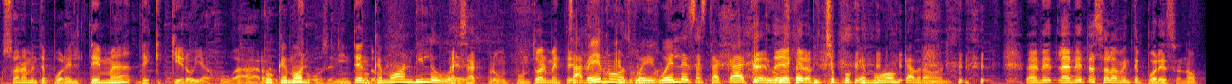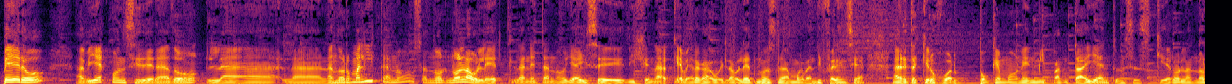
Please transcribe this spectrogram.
solamente por el tema de que quiero ya jugar Pokémon. juegos de Nintendo. Pokémon, dilo, güey. Exacto, pero puntualmente. Sabemos, güey, hueles hasta acá que te gusta quiero- el pinche Pokémon, cabrón. La, net- la neta solamente por eso, ¿no? Pero había considerado la, la, la normalita, ¿no? O sea, no, no la OLED, la neta no. Ya hice, dije, nada, qué verga, güey. La OLED no es la gran diferencia. La neta quiero jugar Pokémon en mi pantalla, entonces quiero la normalita.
